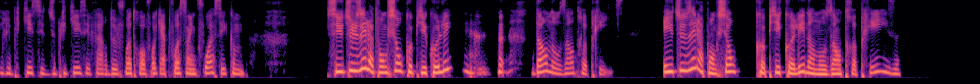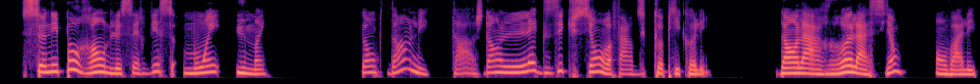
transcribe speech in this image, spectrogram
répliquer, c'est dupliquer, c'est faire deux fois, trois fois, quatre fois, cinq fois, c'est comme c'est utiliser la fonction copier-coller dans nos entreprises. Et utiliser la fonction copier-coller dans nos entreprises, ce n'est pas rendre le service moins humain. Donc, dans les tâches, dans l'exécution, on va faire du copier-coller. Dans la relation, on va aller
